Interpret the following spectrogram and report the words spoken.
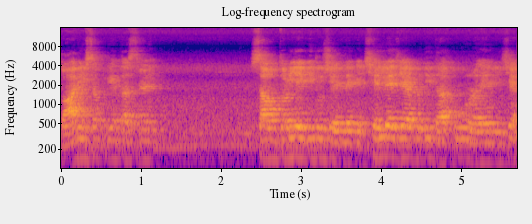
તો આની સક્રિયતા શ્રેણી. સાવ તળિયે કીધું છે એટલે કે છેલ્લે જે આ બધી ધાતુઓ રહેલી છે,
